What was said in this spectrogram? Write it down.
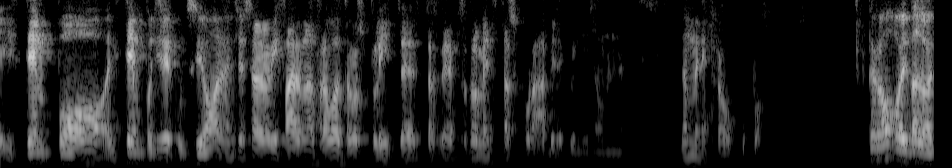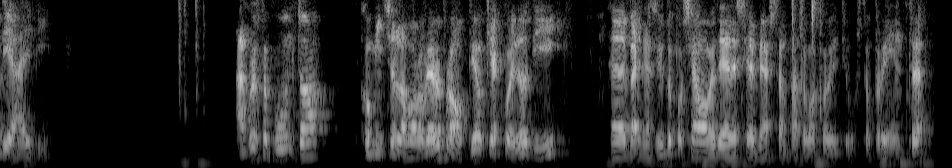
il tempo, il tempo, di esecuzione necessario a rifare un'altra volta lo split è, è totalmente trascurabile, quindi non, non, me ne preoccupo. Però ho il valore di A e B. A questo punto comincia il lavoro vero e proprio, che è quello di, eh, beh, innanzitutto possiamo vedere se abbiamo stampato qualcosa di giusto, print,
